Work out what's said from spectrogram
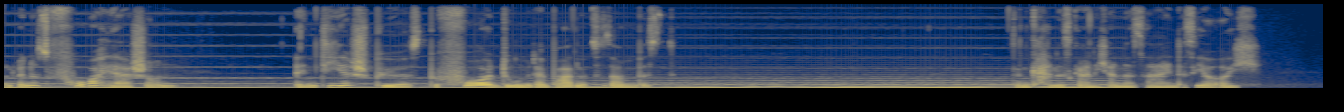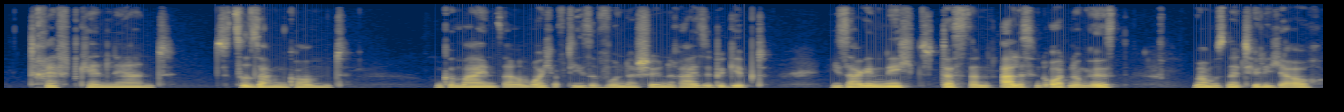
Und wenn du es vorher schon in dir spürst, bevor du mit deinem Partner zusammen bist, dann kann es gar nicht anders sein, dass ihr euch trefft, kennenlernt, zusammenkommt und gemeinsam euch auf diese wunderschöne Reise begibt. Ich sage nicht, dass dann alles in Ordnung ist. Man muss natürlich auch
